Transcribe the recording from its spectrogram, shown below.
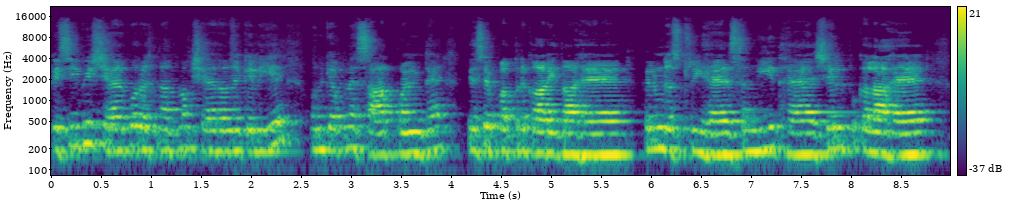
किसी भी शहर को रचनात्मक शहर होने के लिए उनके अपने सात पॉइंट हैं। जैसे पत्रकारिता है, फ़िल्म इंडस्ट्री है, संगीत है शिल्प कला है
